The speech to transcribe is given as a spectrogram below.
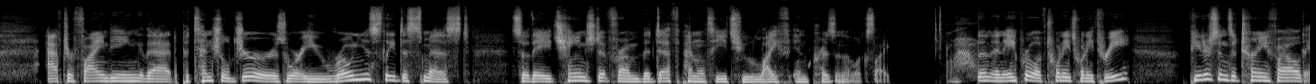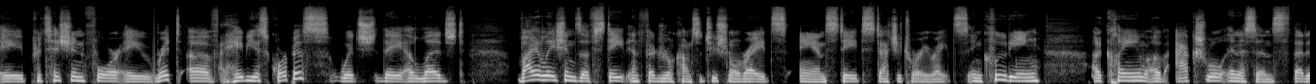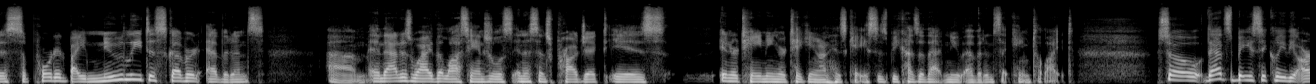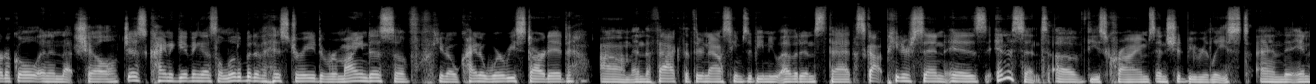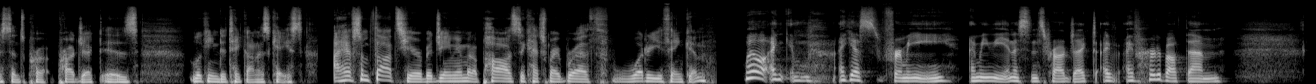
after finding that potential jurors were erroneously dismissed. So they changed it from the death penalty to life in prison, it looks like. Wow. Then in April of 2023, Peterson's attorney filed a petition for a writ of habeas corpus, which they alleged violations of state and federal constitutional rights and state statutory rights, including a claim of actual innocence that is supported by newly discovered evidence. Um, and that is why the Los Angeles Innocence Project is entertaining or taking on his case, is because of that new evidence that came to light. So that's basically the article in a nutshell, just kind of giving us a little bit of history to remind us of, you know, kind of where we started um, and the fact that there now seems to be new evidence that Scott Peterson is innocent of these crimes and should be released. And the Innocence Pro- Project is looking to take on his case. I have some thoughts here, but Jamie, I'm going to pause to catch my breath. What are you thinking? Well, I, I guess for me, I mean, the Innocence Project, I've, I've heard about them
